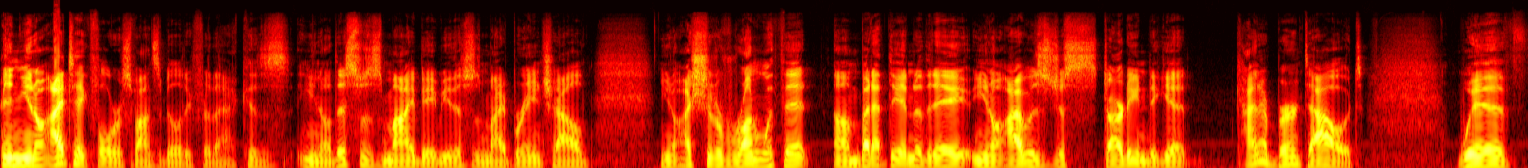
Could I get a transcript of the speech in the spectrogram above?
And you know, I take full responsibility for that because you know this was my baby, this was my brainchild. You know, I should have run with it, um, but at the end of the day, you know, I was just starting to get kind of burnt out with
